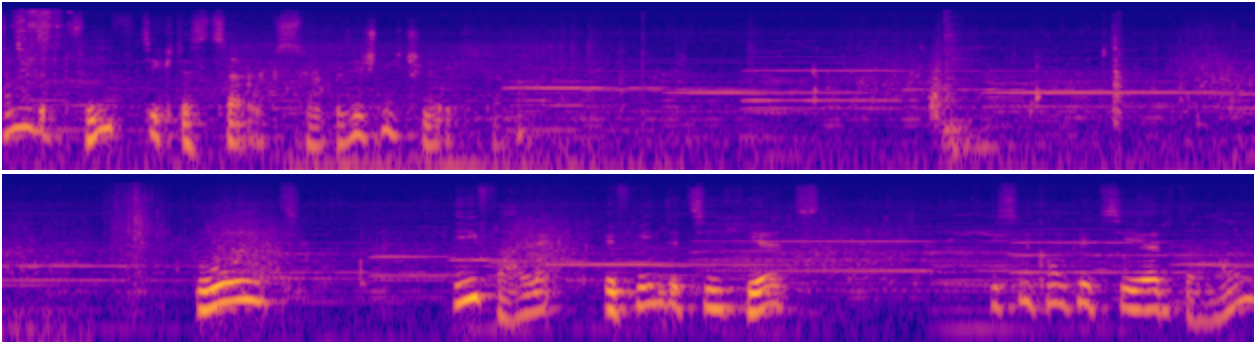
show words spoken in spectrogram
Hundertfünfzig das Zeugs. Das ist nicht schlecht. Und die Falle befindet sich jetzt ein bisschen komplizierter. Ne?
